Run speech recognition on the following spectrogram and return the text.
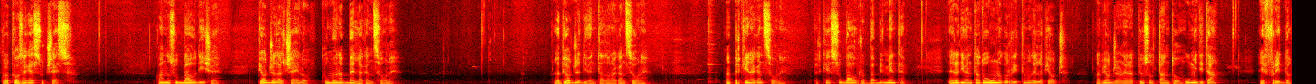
qualcosa che è successo. Quando Subao dice pioggia dal cielo come una bella canzone La pioggia è diventata una canzone. Ma perché una canzone? Perché Subau probabilmente era diventato uno col ritmo della pioggia. La pioggia non era più soltanto umidità e freddo,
